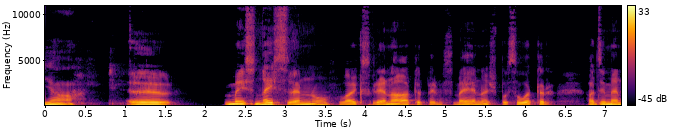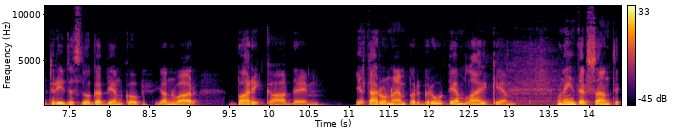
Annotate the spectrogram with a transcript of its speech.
jā. E, Mēs nesen, nu, laiks skrien ātri, pirms mēneša, pusotra, atzīmējam 30 gadiem kopš janvāra barikādēm, ja tā runājam par grūtiem laikiem. Un interesanti,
